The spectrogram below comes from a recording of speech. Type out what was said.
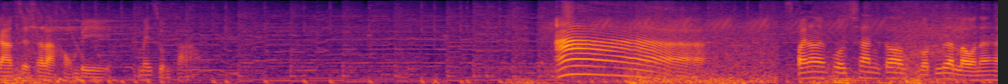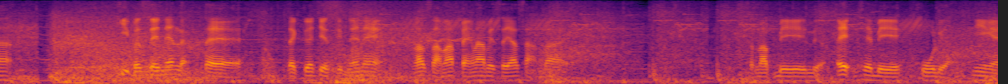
การเสียสละของเบไม่สูญเปล่าอ่า Final Implosion ก็ลดเลือดเรานะฮะ กี่เปอร์เซ็นต์เนี่ยแหละ แต่แต่เกิน 70 แน่ๆ เราสามารถแปลงร่างเป็นสยะสามได้สำหรับเบเหลือง เอ๊ะ ไม่ใช่เบคูเหลือง นี่ไง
